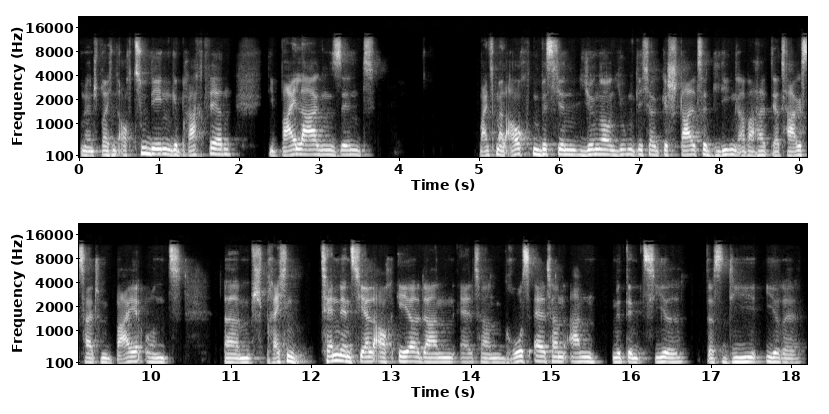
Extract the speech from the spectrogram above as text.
und entsprechend auch zu denen gebracht werden. Die Beilagen sind manchmal auch ein bisschen jünger und jugendlicher gestaltet, liegen aber halt der Tageszeitung bei und ähm, sprechen tendenziell auch eher dann Eltern, Großeltern an mit dem Ziel, dass die ihre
